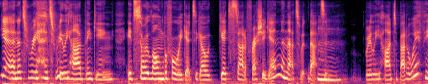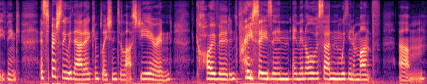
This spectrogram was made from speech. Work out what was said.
Yeah, and it's re- it's really hard thinking it's so long before we get to go get to start afresh again, and that's what that's mm. a, really hard to battle with. You think, especially without a completion to last year and COVID and preseason, and then all of a sudden within a month, um,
